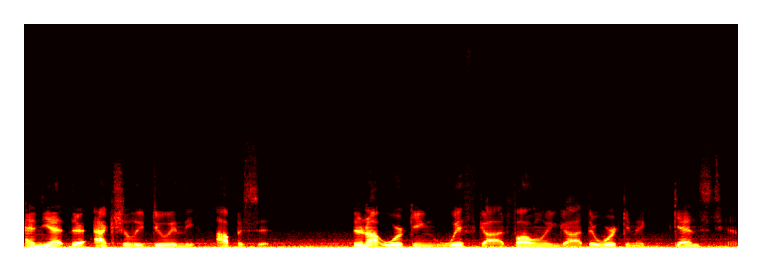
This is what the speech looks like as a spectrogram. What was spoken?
and yet they're actually doing the opposite. They're not working with God, following God. They're working against Him.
